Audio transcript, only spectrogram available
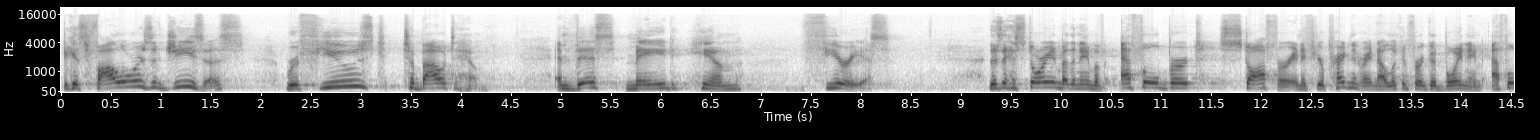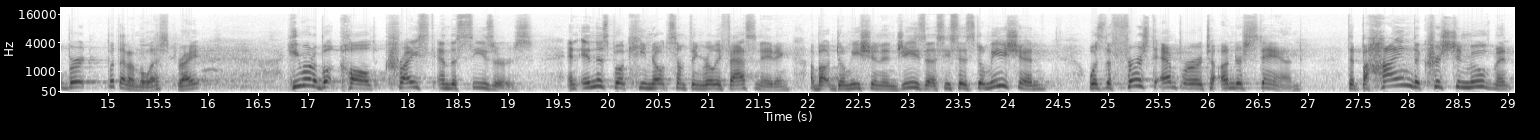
Because followers of Jesus refused to bow to him. and this made him furious. There's a historian by the name of Ethelbert Stauffer, and if you're pregnant right now looking for a good boy name, Ethelbert, put that on the list, right? He wrote a book called Christ and the Caesars. And in this book, he notes something really fascinating about Domitian and Jesus. He says Domitian was the first emperor to understand that behind the Christian movement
